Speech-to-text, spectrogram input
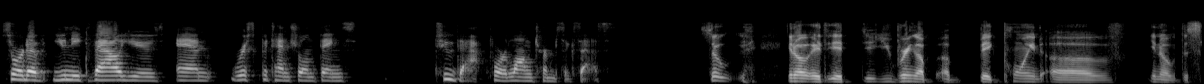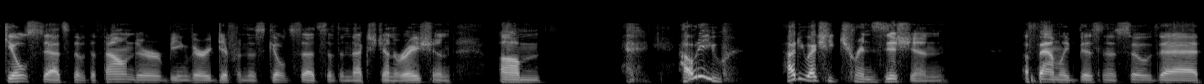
sort of unique values and risk potential and things to that for long-term success. So, you know, it it you bring up a big point of you know the skill sets of the founder being very different than the skill sets of the next generation. Um, how do you how do you actually transition a family business so that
